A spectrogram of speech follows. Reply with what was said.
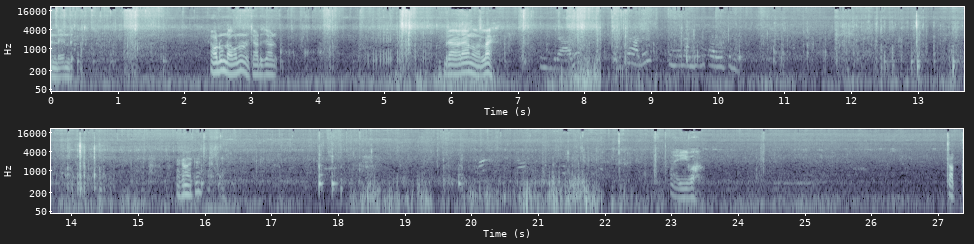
ഉണ്ട് അവിടെ ഉണ്ട്? അവിടെ ചാട് ചാട് ഇവിടെ ആരാന്നോ അല്ലേ ബ്രാൽ, ഒരു ബ്രാൽ, പിന്നെ രണ്ട് മൂന്ന് കറുവപ്പുണ്ട്. അല്ലേ നോക്ക്. അയ്യോ. ചത്ത.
